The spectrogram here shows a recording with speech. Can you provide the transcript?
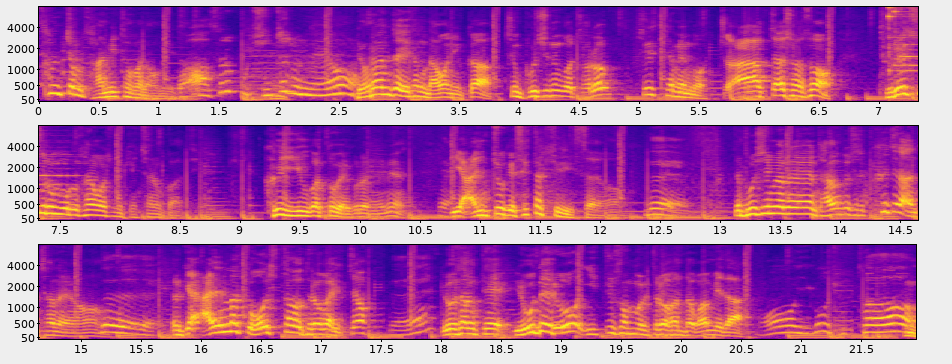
3.4m가 나옵니다. 와 세로폭 진짜 좋네요 11자 이상 나오니까 지금 보시는 것처럼 시스템인 거쫙 짜셔서 드레스룸으로 사용하시면 괜찮을 것 같아요. 그 이유가 또 왜 그러냐면 네. 이 안쪽에 세탁실이 있어요. 네 보시면은 다용도실이 크진 않잖아요. 네네네 이렇게 알맞게 워시타워 들어가 있죠? 네. 이 상태 이대로 입주 선물 들어간다고 합니다. 어 이거 좋다 음,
